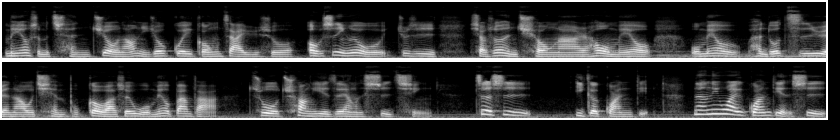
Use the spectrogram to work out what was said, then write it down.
没有什么成就，然后你就归功在于说，哦，是因为我就是小时候很穷啊，然后我没有我没有很多资源啊，我钱不够啊，所以我没有办法。做创业这样的事情，这是一个观点。那另外一个观点是，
